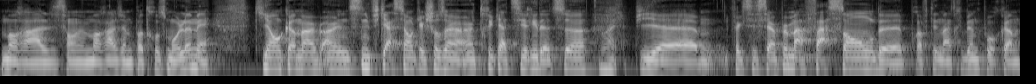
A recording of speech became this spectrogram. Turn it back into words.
morale. Ils sont morale, j'aime pas trop ce mot-là, mais qui ont comme un- un- une signification, quelque chose, un, un truc à tirer de ça. Ouais. Puis, euh, fait que c'est un peu ma façon de profiter de ma tribune pour comme.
